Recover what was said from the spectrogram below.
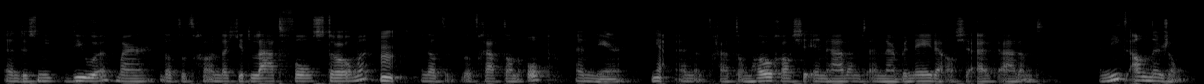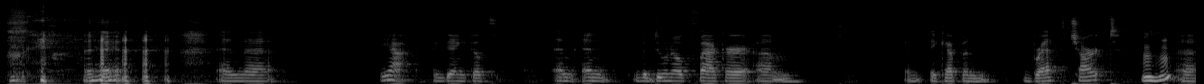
En dus niet duwen, maar dat het gewoon dat je het laat volstromen. Mm. En dat, dat gaat dan op en neer. Ja. En het gaat omhoog als je inademt en naar beneden als je uitademt. En niet andersom. en eh, ja, ik denk dat. En, en we doen ook vaker. ehm, een- ik heb een breath chart. Mhm. eh,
